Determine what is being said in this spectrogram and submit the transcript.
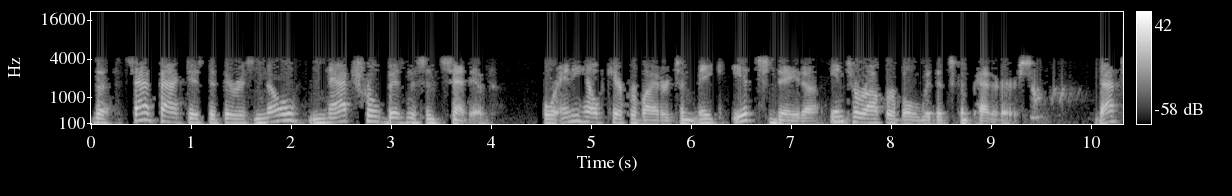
the sad fact is that there is no natural business incentive for any healthcare provider to make its data interoperable with its competitors. That's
